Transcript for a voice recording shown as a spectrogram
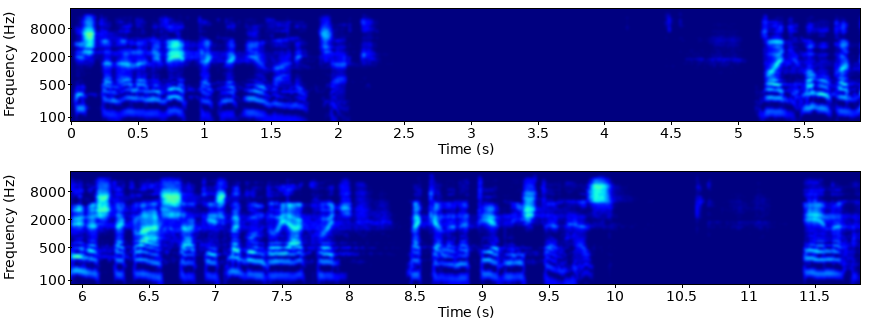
Isten elleni védteknek nyilvánítsák. Vagy magukat bűnösnek lássák, és meggondolják, hogy meg kellene térni Istenhez. Én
